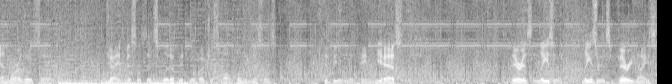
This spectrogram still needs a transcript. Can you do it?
And more of those uh, giant missiles that split up into a bunch of small homing missiles. Could be a real pain in the ass. There is laser. Laser is very nice.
